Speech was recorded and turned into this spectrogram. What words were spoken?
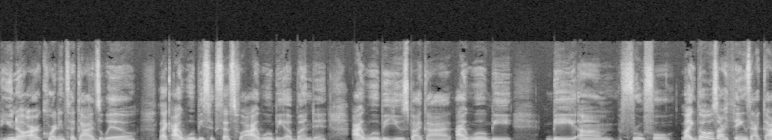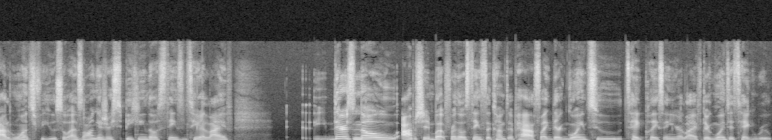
you know, are according to God's will, like I will be successful, I will be abundant, I will be used by God, I will be be um fruitful. Like those are things that God wants for you. So as long as you're speaking those things into your life, there's no option but for those things to come to pass. Like they're going to take place in your life, they're going to take root.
